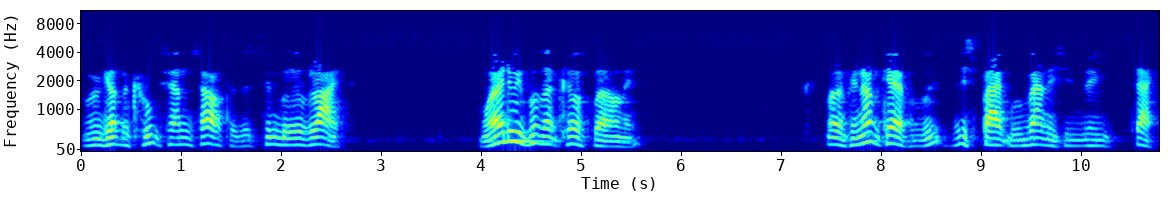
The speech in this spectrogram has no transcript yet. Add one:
We've got the Crux Ansata, the symbol of life. Why do we put that crossbar on it? Well, if you're not careful, this pipe will vanish in the sack.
